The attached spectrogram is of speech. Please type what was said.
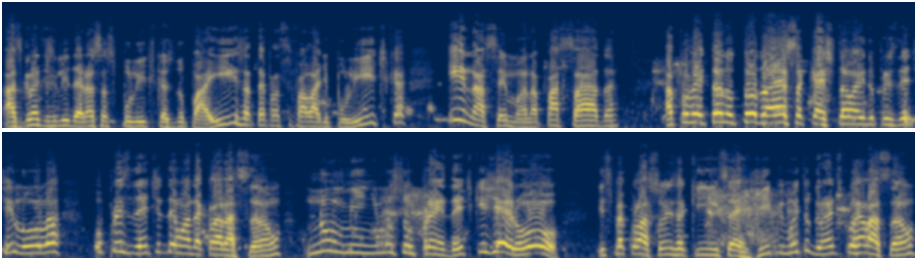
as grandes lideranças políticas do país, até para se falar de política. E na semana passada, aproveitando toda essa questão aí do presidente Lula, o presidente deu uma declaração, no mínimo surpreendente, que gerou especulações aqui em Sergipe muito grandes com relação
